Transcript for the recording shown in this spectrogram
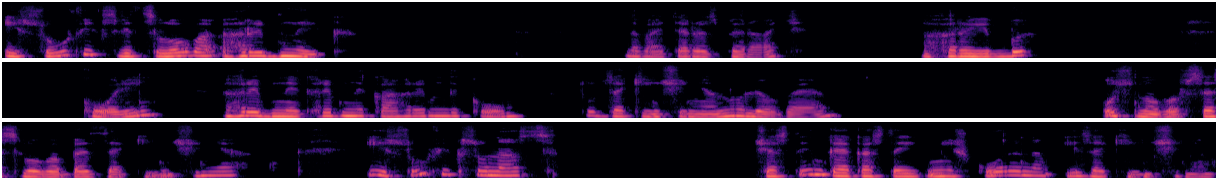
І суфікс від слова грибник. Давайте розбирати. Гриб, корінь, грибник, грибника, грибником. Тут закінчення нульове. Основа все слово без закінчення. І суфікс у нас частинка, яка стоїть між коренем і закінченням.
